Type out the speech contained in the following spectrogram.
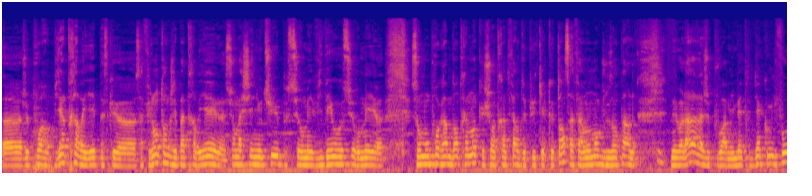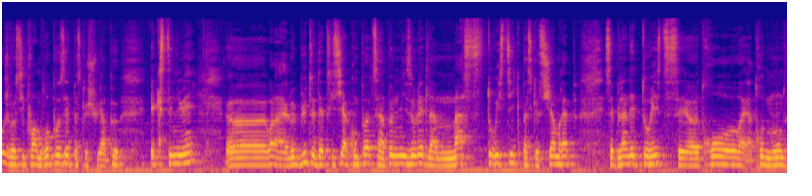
Euh, je vais pouvoir bien travailler parce que euh, ça fait longtemps que j'ai pas travaillé sur ma chaîne YouTube, sur mes vidéos, sur mon programme d'entraînement que je suis en train de faire depuis quelques temps. Ça fait un moment que je vous en parle, mais voilà, là je vais pouvoir m'y mettre bien comme il faut. Je vais aussi pouvoir me reposer parce que je suis un peu exténué. Voilà, le but d'être ici à Compote, c'est un peu de m'isoler de la masse touristique parce que Siam Rep, c'est blindé de touristes, c'est trop, ouais, y a trop de monde.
